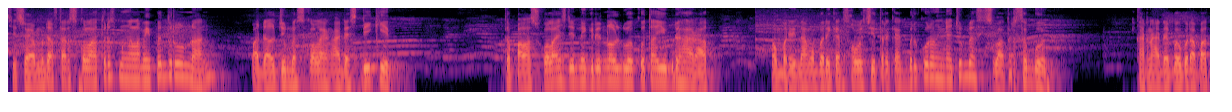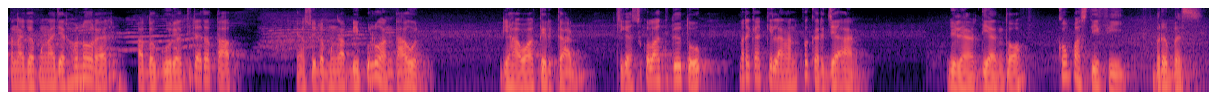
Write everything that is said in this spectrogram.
siswa yang mendaftar sekolah terus mengalami penurunan, padahal jumlah sekolah yang ada sedikit. Kepala Sekolah SD Negeri 02 Kutayu berharap, pemerintah memberikan solusi terkait berkurangnya jumlah siswa tersebut. Karena ada beberapa tenaga pengajar honorer atau guru yang tidak tetap yang sudah mengabdi puluhan tahun. Dikhawatirkan jika sekolah ditutup, mereka kehilangan pekerjaan. Yuli Hardianto, Kompas TV, Brebes.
